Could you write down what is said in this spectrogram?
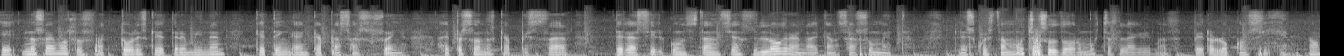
Eh, no sabemos los factores que determinan que tengan que aplazar su sueño. Hay personas que a pesar de las circunstancias logran alcanzar su meta. Les cuesta mucho sudor, muchas lágrimas, pero lo consiguen, ¿no?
